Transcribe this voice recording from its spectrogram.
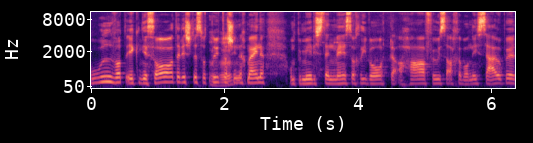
cool will, irgendwie so, oder ist das, was die mhm. Leute wahrscheinlich meinen? Und bei mir ist es dann mehr so ein bisschen geworden, aha, viele Sachen, die ich selber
